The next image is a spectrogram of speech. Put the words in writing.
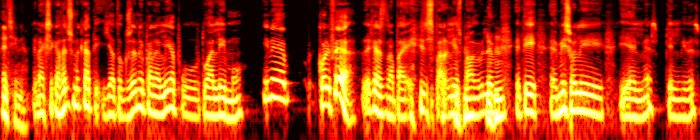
Έτσι είναι. Για να ξεκαθαρίσουμε κάτι. Για τον ξένο η παραλία που, του Αλήμου είναι κορυφαία. Δεν χρειάζεται να πάει στις παραλίες που πάμε. Γιατί εμείς όλοι οι Έλληνες και Ελληνίδες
